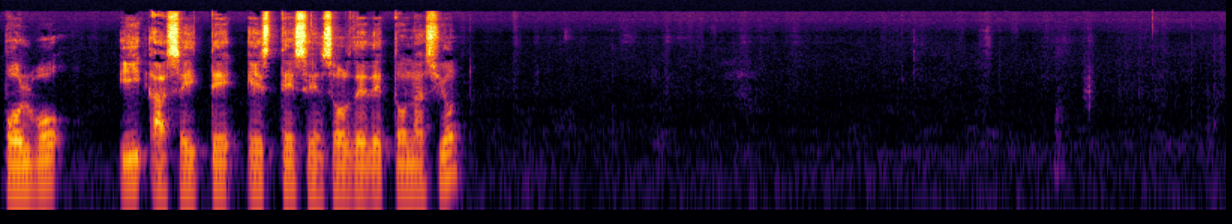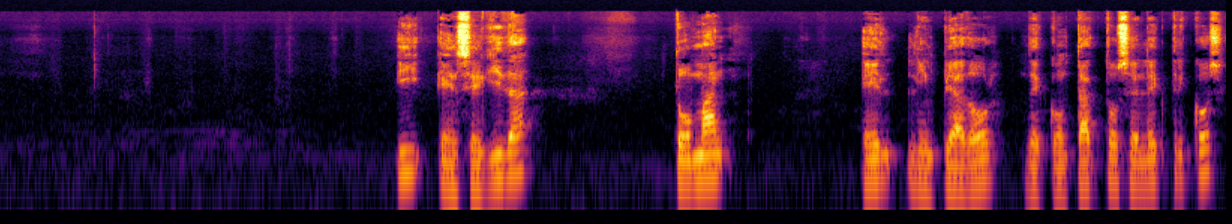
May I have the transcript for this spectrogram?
polvo y aceite este sensor de detonación. Y enseguida toman el limpiador de contactos eléctricos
